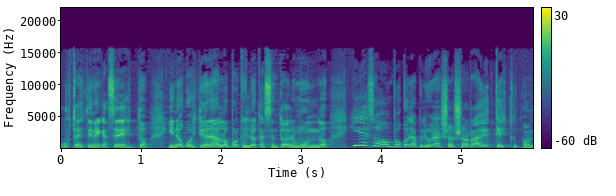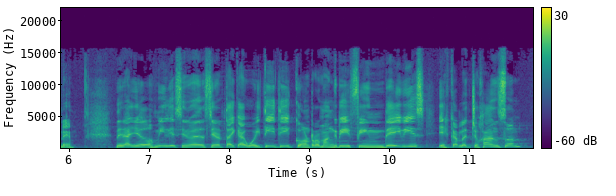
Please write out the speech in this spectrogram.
ustedes tienen que hacer esto, y no cuestionarlo porque es lo que hacen todo el mundo. Y eso va un poco la película Jojo Rabbit, que es del año 2019 del señor Taika Waititi, con Roman Griffin Davis y Scarlett Johansson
